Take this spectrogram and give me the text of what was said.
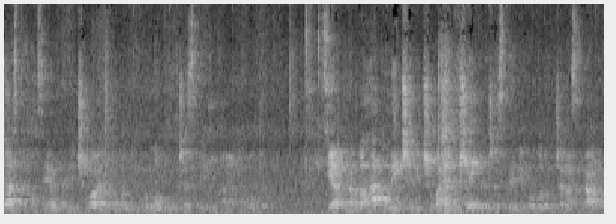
часто пацієнти відчувають болі в головній частині голови. І набагато рідше відчувають в шийній частині голови, хоча насправді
